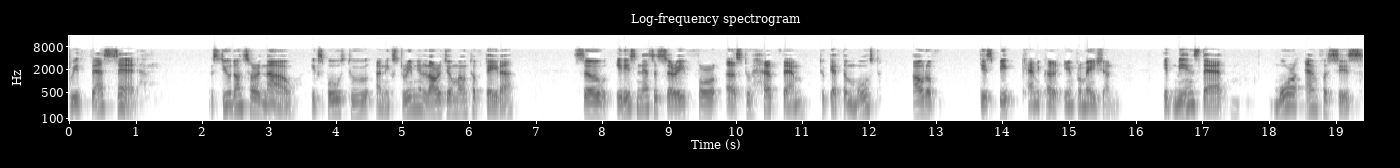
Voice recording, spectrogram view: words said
With that said, students are now exposed to an extremely large amount of data, so it is necessary for us to help them to get the most out of this big chemical information. It means that more emphasis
